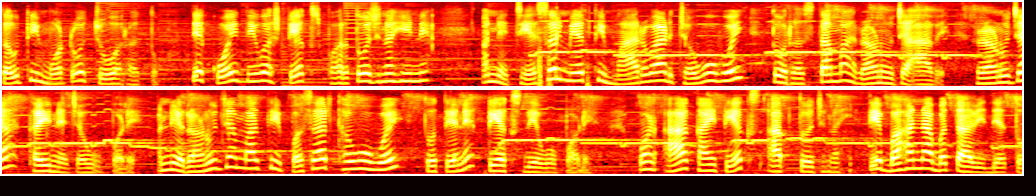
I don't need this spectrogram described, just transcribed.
સૌથી મોટો ચોર હતો. તે કોઈ દિવસ ટેક્સ ભરતો જ નહીં ને. અને જેસલમેરથી મારવાડ જવું હોય તો રસ્તામાં રણુજા આવે. રણુજા થઈને જવું પડે. અને રણુજામાંથી પસાર થવું હોય તો તેને ટેક્સ દેવો પડે. પણ આ કાંઈ ટેક્સ આપતો જ નહીં. તે બહાના બતાવી દેતો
